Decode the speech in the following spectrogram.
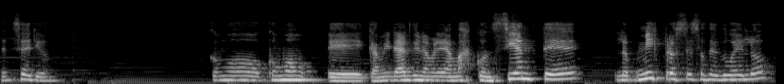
en serio. Como, como eh, caminar de una manera más consciente mis procesos de duelo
